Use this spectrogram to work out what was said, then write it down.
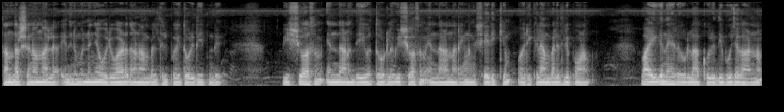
സന്ദർശനമൊന്നുമല്ല. ഇതിനു മുന്നേ ഞാൻ ഒരുപാട് തവണ അമ്പലത്തിൽ പോയി തൊഴുതിയിട്ടുണ്ട്. വിശ്വാസം എന്താണ്? ദൈവത്തോടുള്ള വിശ്വാസം എന്താണെന്ന് അറിയണമെങ്കിൽ ശരിക്കും ഒരിക്കലും അമ്പലത്തിൽ പോകണം. വൈകുന്നേരമുള്ള കുരുതി പൂജ കാണണം.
